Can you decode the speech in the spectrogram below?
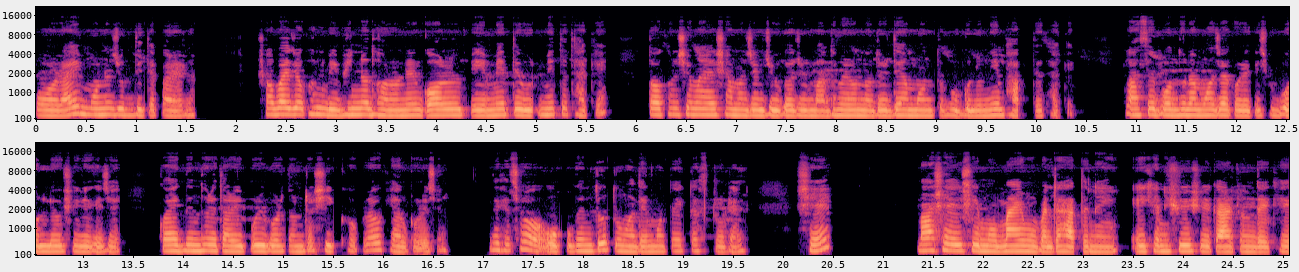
পড়ায় মনোযোগ দিতে পারে না। সবাই যখন বিভিন্ন ধরনের গল্পে মেতে মেতে থাকে, তখন সে মায়ের সামাজিক যোগাযোগ মাধ্যমের অন্যদের দেওয়া মন্তব্যগুলো নিয়ে ভাবতে থাকে। ক্লাসের বন্ধুরা মজা করে কিছু বললেও সে রেগে যায়। কয়েকদিন ধরে তার এই পরিবর্তনটা শিক্ষকরাও খেয়াল করেছেন। দেখেছ? অপু কিন্তু তোমাদের মতো একটা স্টুডেন্ট সে বাসায় এসে মায়ের মোবাইলটা হাতে নেই। এইখানে শুয়ে শুয়ে কার্টুন দেখে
